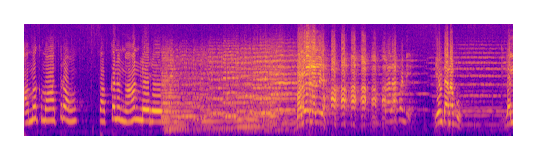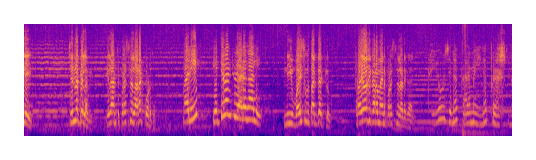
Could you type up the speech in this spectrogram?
అమ్మకు మాత్రం పక్కన నాన్న లేరు భలే లల్లి. ఆపండి. ఏమిటా నవ్వు? లల్లి చిన్నపిల్లవి ఇలాంటి ప్రశ్నలు అడగకూడదు. మరి ఎటువంటివి అడగాలి? నీ వయసుకు తగ్గట్లు ప్రయోజకరమైన ప్రశ్నలు అడగాలి. ప్రయోజనకరమైన ప్రశ్న.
